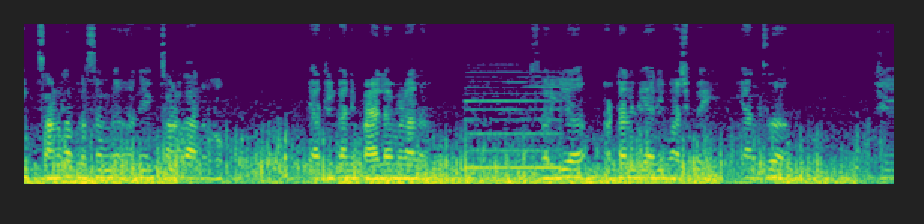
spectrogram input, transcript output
एक चांगला प्रसंग आणि एक चांगला अनुभव या ठिकाणी पाहायला मिळाला. स्वर्गीय अटल बिहारी वाजपेयी यांचं जे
